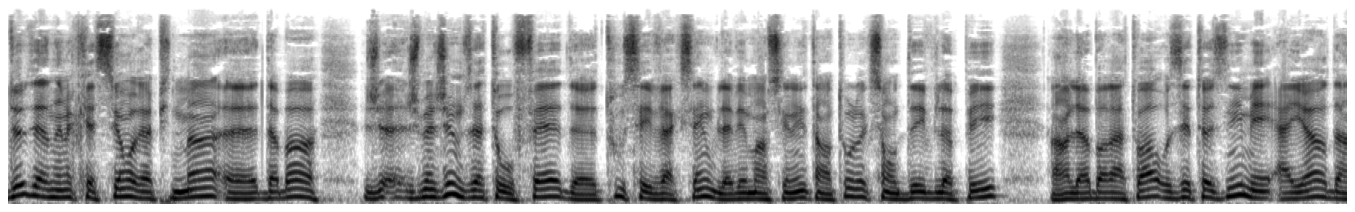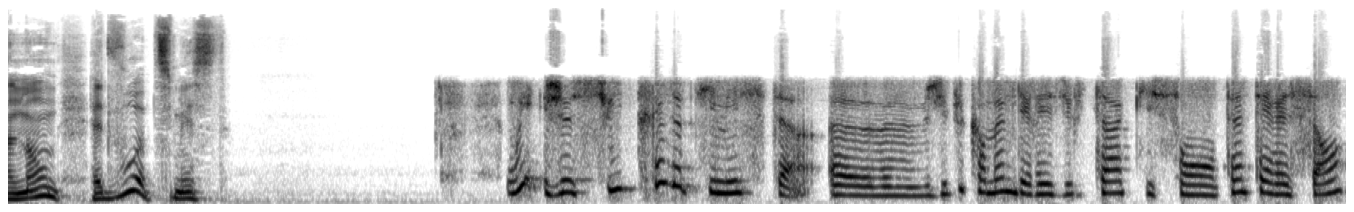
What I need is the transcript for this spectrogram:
Deux dernières questions rapidement. Euh, D'abord, j'imagine que vous êtes au fait de tous ces vaccins, vous l'avez mentionné tantôt, là, qui sont développés en laboratoire aux États-Unis, mais ailleurs dans le monde. Êtes-vous optimiste? Oui, je suis très optimiste. Euh, J'ai vu quand même des résultats qui sont intéressants.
